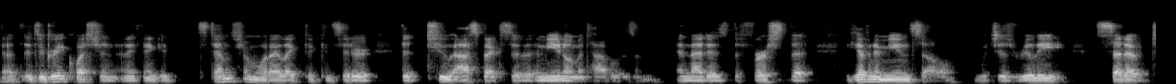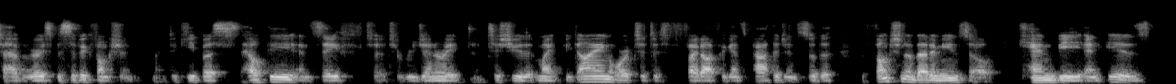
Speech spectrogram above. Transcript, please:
It's a great question, and I think it stems from what I like to consider the two aspects of immunometabolism. And that is the first that if you have an immune cell, which is really set out to have a very specific function right, to keep us healthy and safe to, to regenerate tissue that might be dying or to, to fight off against pathogens. So the, the function of that immune cell can be and is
